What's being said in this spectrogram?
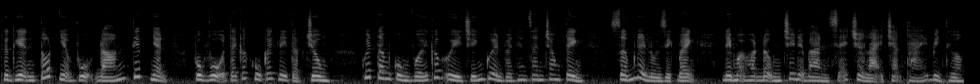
thực hiện tốt nhiệm vụ đón, tiếp nhận, phục vụ tại các khu cách ly tập trung, quyết tâm cùng với cấp ủy chính quyền và nhân dân trong tỉnh sớm đẩy lùi dịch bệnh để mọi hoạt động trên địa bàn sẽ trở lại trạng thái bình thường.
